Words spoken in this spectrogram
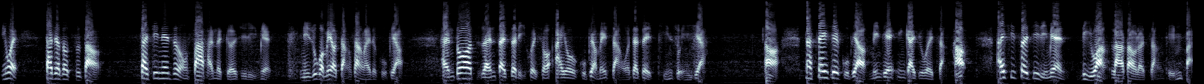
因为大家都知道，在今天这种沙盘的格局里面，你如果没有涨上来的股票，很多人在这里会说：“哎呦，股票没涨，我在这里停损一下。”啊，那这些股票明天应该就会涨。好，IC 设计里面利旺拉到了涨停板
